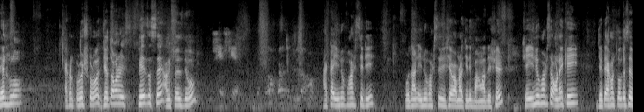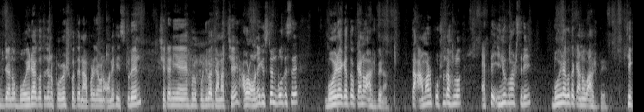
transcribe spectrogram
দেন হলো, এখন প্রবেশ করব। যেহেতু আমার ফেস আছে, আমি ফেস দেবো। ঢাকা ইউনিভার্সিটি প্রধান ইউনিভার্সিটি হিসেবে আমরা চিনি বাংলাদেশের। সেই ইউনিভার্সিটি অনেকেই যেটা এখন চলতেছে, যেন বহিরাগত যেন প্রবেশ করতে না পারে, যেমন অনেক স্টুডেন্ট সেটা নিয়ে হলো প্রতিবাদ জানাচ্ছে। আবার অনেক স্টুডেন্ট বলতেছে, বহিরাগত কেন আসবে না? তা আমার প্রশ্নটা হলো, একটা ইউনিভার্সিটি বহিরাগত কেন আসবে? ঠিক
